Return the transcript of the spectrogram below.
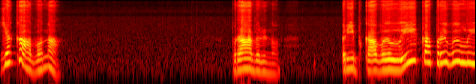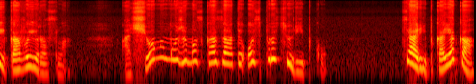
Яка вона? Правильно, рібка велика превелика виросла. А що ми можемо сказати ось про цю рібку? Ця рібка яка?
